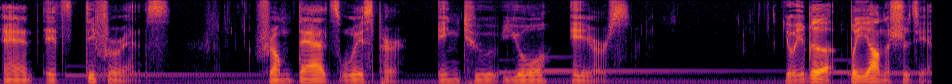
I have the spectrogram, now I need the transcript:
and its difference from Dad's whisper into your ears。”有一个不一样的世界，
